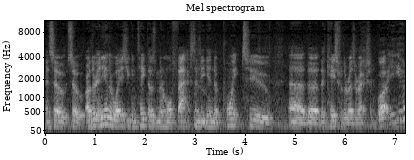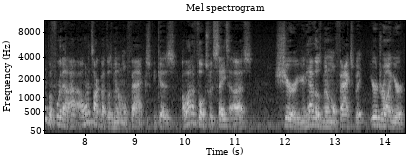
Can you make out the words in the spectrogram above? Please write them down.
And so, so are there any other ways you can take those minimal facts and begin to point to uh, the the case for the resurrection? Well, even before that, I, I want to talk about those minimal facts because a lot of folks would say to us, sure, you have those minimal facts, but you're drawing your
